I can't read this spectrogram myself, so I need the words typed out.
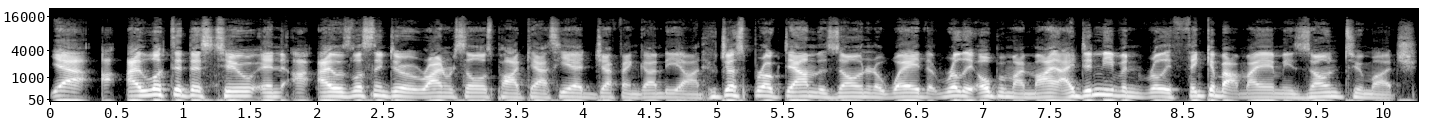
Yeah, I- looked at this too, and I- was listening to Ryan Russillo's podcast. He had Jeff Van Gundy on, who just broke down the zone in a way that really opened my mind. I didn't even really think about Miami's zone too much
